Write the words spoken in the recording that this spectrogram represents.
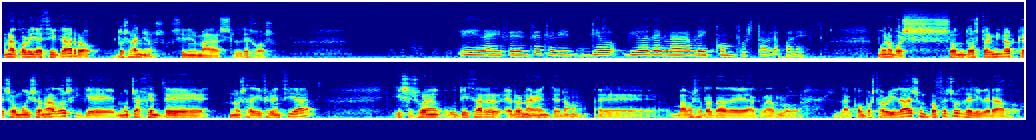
Una colilla de cigarro, 2 años, sin ir más lejos. ¿Y la diferencia entre bi- bio- biodegradable y compostable cuál es? Bueno, pues son dos términos que son muy sonados y que mucha gente no sabe diferenciar y se suelen utilizar erróneamente, ¿no? Eh, vamos a tratar de aclararlo. La compostabilidad es un proceso deliberado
